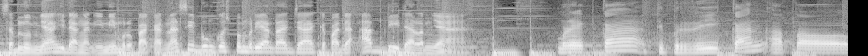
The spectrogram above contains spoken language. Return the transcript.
Sebelumnya, hidangan ini merupakan nasi bungkus pemberian raja kepada abdi dalamnya. Mereka diberikan atau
